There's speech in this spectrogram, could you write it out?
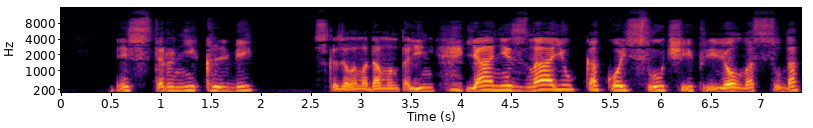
— Мистер Никльби, — сказала мадам Монталини, — я не знаю, какой случай привел вас сюда.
